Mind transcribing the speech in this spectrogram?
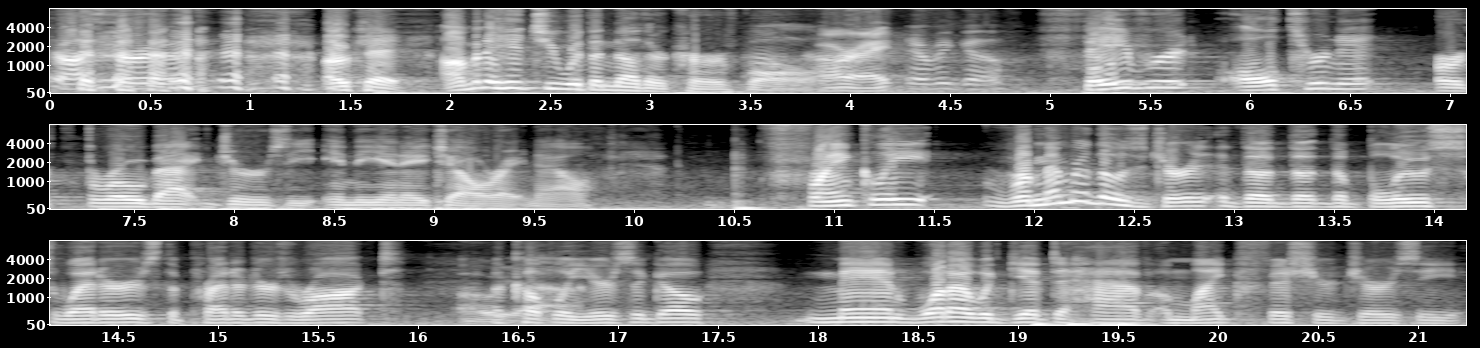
Phone across the room. Okay, I'm gonna hit you with another curveball. all right. There we go. Favorite alternate or throwback jersey in the NHL right now? Frankly, remember those jer- the, the the blue sweaters the Predators rocked Oh, a couple yeah. of years ago? Man, what I would give to have a Mike Fisher jersey,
